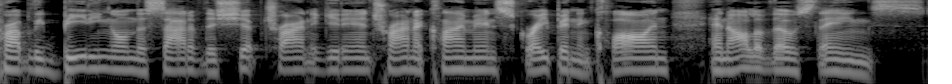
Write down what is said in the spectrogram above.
probably beating on the side of the ship, trying to get in, trying to climb in, scraping and clawing, and all of those things.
